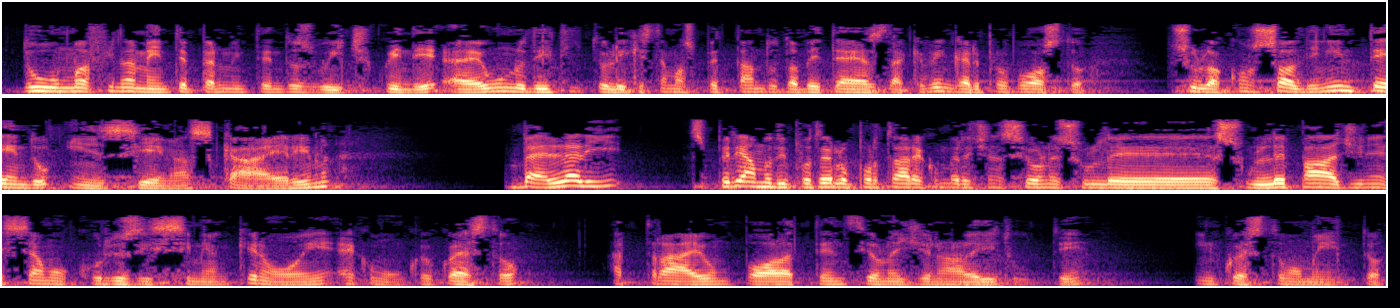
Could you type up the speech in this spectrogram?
Doom finalmente per Nintendo Switch, quindi è uno dei titoli che stiamo aspettando da Bethesda che venga riproposto sulla console di Nintendo insieme a Skyrim. Bella lì, speriamo di poterlo portare come recensione sulle, sulle pagine, siamo curiosissimi anche noi e comunque questo attrae un po' l'attenzione generale di tutti in questo momento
